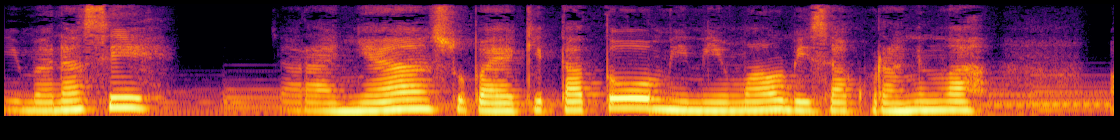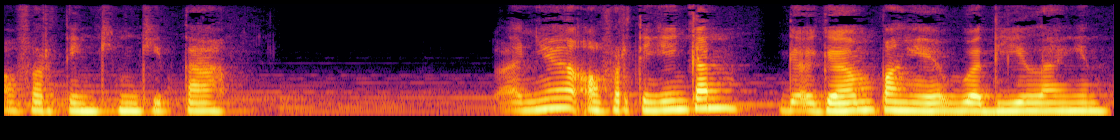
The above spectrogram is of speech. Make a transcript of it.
gimana sih caranya supaya kita tuh minimal bisa kurangin lah overthinking kita? Soalnya overthinking kan gak gampang ya buat dihilangin.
